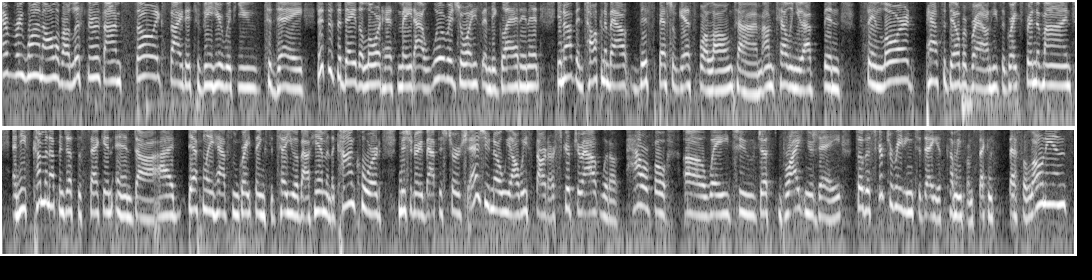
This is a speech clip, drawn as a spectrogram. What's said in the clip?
Everyone, all of our listeners. I'm so excited to be here with you today. This is the day the Lord has made. I will rejoice and be glad in it. You know, I've been talking about this special guest for a long time. I'm telling you, I've been saying, Lord, Pastor Delbert Brown, he's a great friend of mine, and he's coming up in just a second, and uh, I definitely have some great things to tell you about him and the Concord Missionary Baptist Church. As you know, we always start our scripture out with a powerful uh, way to just brighten your day. So the scripture reading today is coming from Second Thessalonians,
